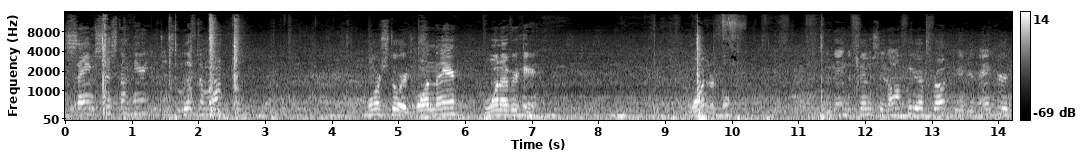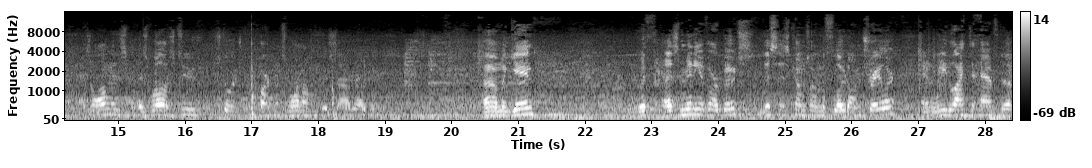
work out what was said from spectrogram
Same system here. You just lift them up. More storage. One there, one over here. Wonderful. And then to finish it off here up front, you have your anchor as long as as well as two storage compartments, one on this side right here. Um, again, with as many of our boats, this is comes on the float on trailer, and we like to have the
